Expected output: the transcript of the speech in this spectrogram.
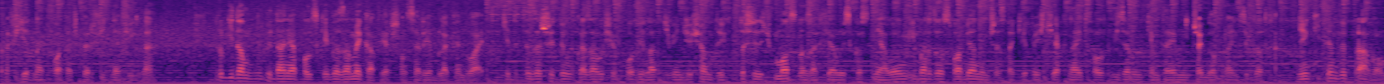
trafi jednak płatać perfidne figle? Drugi dom wydania polskiego zamyka pierwszą serię Black and White. Kiedy te zeszyty ukazały się w połowie lat 90., dosyć mocno zachwiały skostniałym i bardzo osłabionym przez takie wejście jak Nightfall wizerunkiem tajemniczego obrońcy Gotham. Dzięki tym wyprawom,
